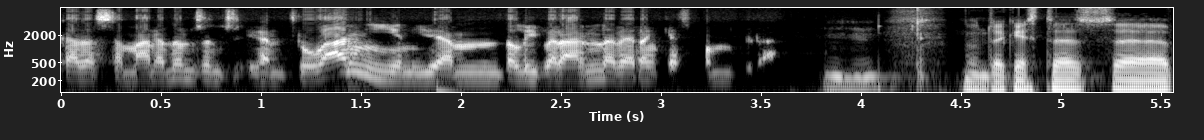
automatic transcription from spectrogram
cada setmana doncs, ens anirem trobant i anirem deliberant a veure en què es pot millorar. Mm -hmm. Doncs aquestes eh,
